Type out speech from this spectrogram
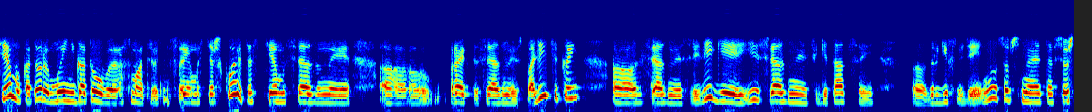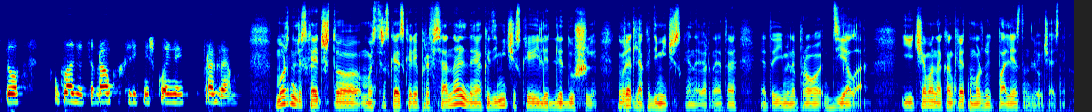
темы, которые мы не готовы рассматривать на своей мастерской. Это темы, связанные, проекты, связанные с политикой, связанные с религией и связанные с агитацией других людей. Ну, собственно, это все, что укладывается в рамках летней школьной программы. Можно ли сказать, что мастерская скорее профессиональная, академическая или для души? Ну, вряд ли академическая, наверное. Это, это именно про дело. И чем она конкретно может быть полезна для участников?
